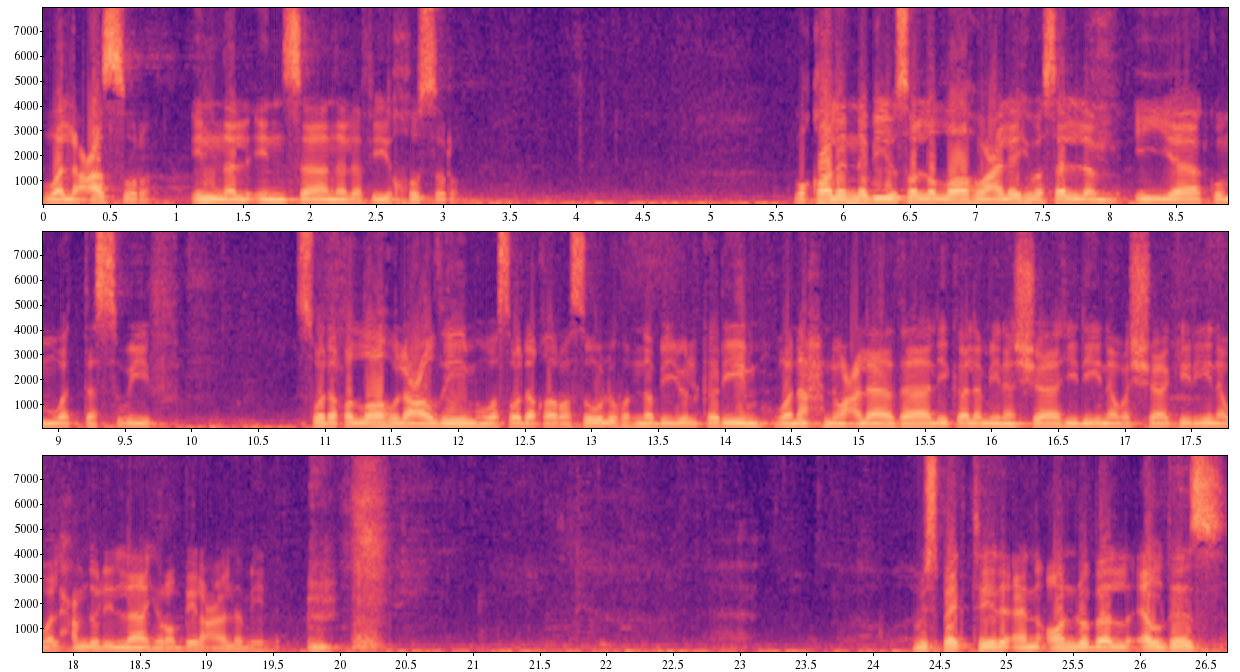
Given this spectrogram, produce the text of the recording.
والعصر إن الإنسان لفي خسر وقال النبي صلى الله عليه وسلم إياكم والتسويف صدق الله العظيم وصدق رسوله النبي الكريم ونحن على ذلك لمن الشاهدين والشاكرين والحمد لله رب العالمين Respected and honorable elders,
